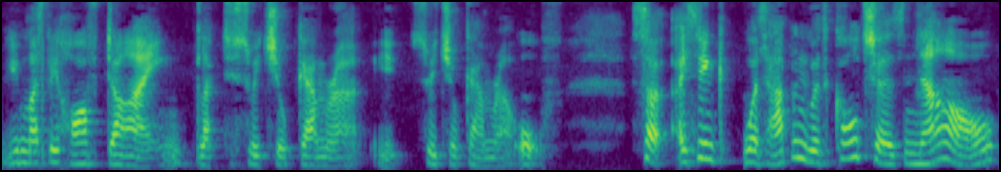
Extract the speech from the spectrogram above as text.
you must be half dying, like to switch your camera, you switch your camera off. So I think what's happened with culture is now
